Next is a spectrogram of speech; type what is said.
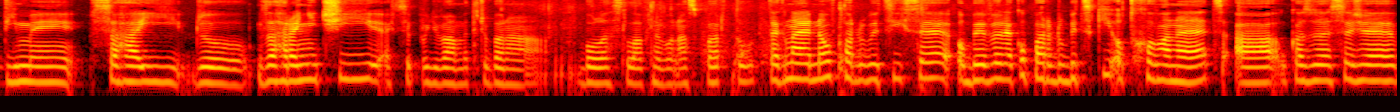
týmy sahají do zahraničí, ať se podíváme třeba na Boleslav nebo na Spartu, tak najednou v Pardubicích se objevil jako pardubický odchovanec a ukazuje se, že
